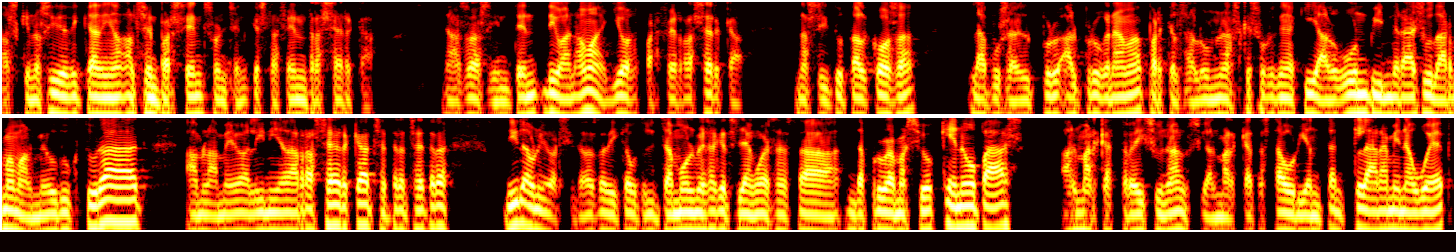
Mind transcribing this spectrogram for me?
els que no s'hi dediquen al 100% són gent que està fent recerca. Aleshores, intent, diuen, home, jo per fer recerca necessito tal cosa, la posaré al, al programa perquè els alumnes que surtin aquí, algun vindrà a ajudar-me amb el meu doctorat, amb la meva línia de recerca, etc etc. I la universitat es dedica a utilitzar molt més aquests llenguatges de, de programació que no pas al mercat tradicional. O sigui, el mercat està orientant clarament a web.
